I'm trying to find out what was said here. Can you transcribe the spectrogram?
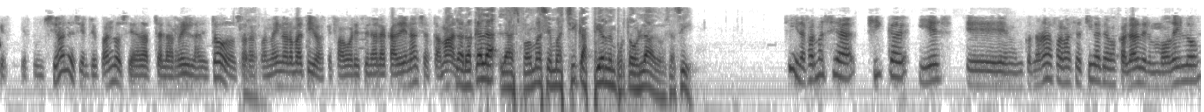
que, funcione siempre y cuando se adapte a las reglas de todos. Ahora, cuando hay normativas que favorecen a la cadena, ya está mal. Claro, acá las farmacias más chicas pierden por todos lados, así. Sí, la farmacia chica y es, eh, cuando hablamos de farmacia chica tenemos que hablar del modelo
